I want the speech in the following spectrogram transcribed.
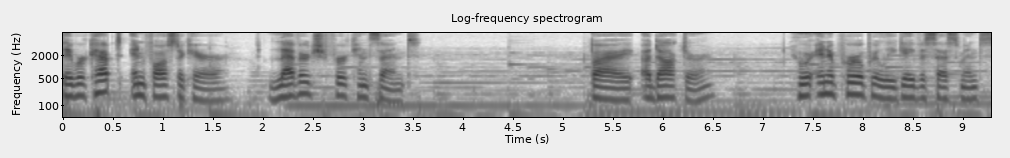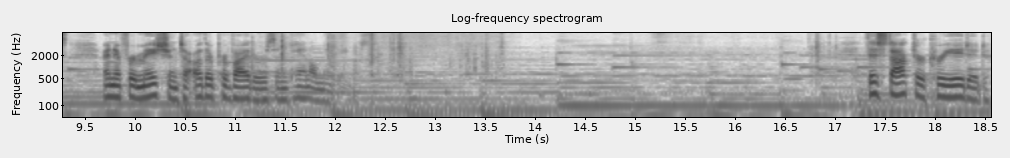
They were kept in foster care, leveraged for consent by a doctor who inappropriately gave assessments and information to other providers in panel meetings. This doctor created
